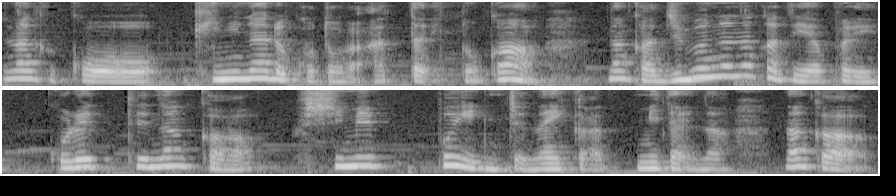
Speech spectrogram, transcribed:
なんかこう気になることがあったりとか何か自分の中でやっぱりこれってなんか節目っぽいんじゃないかみたいななんか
